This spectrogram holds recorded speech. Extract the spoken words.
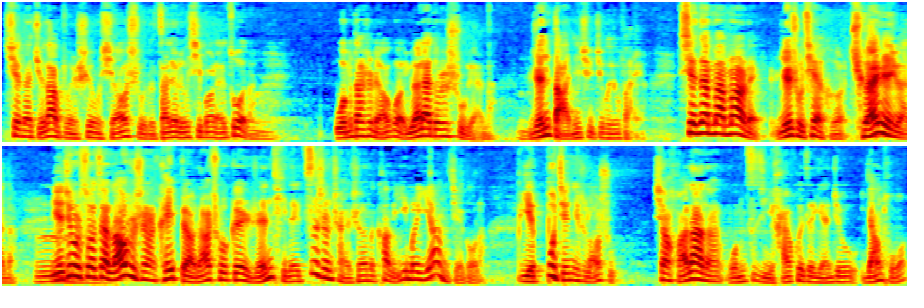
现在绝大部分是用小鼠的杂交瘤细胞来做的。我们当时聊过，原来都是鼠源的，人打进去就会有反应。现在慢慢的人手嵌合，全人员的，也就是说在老鼠身上可以表达出跟人体内自身产生的抗体一模一样的结构了，也不仅仅是老鼠。像华大呢，我们自己还会在研究羊驼，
